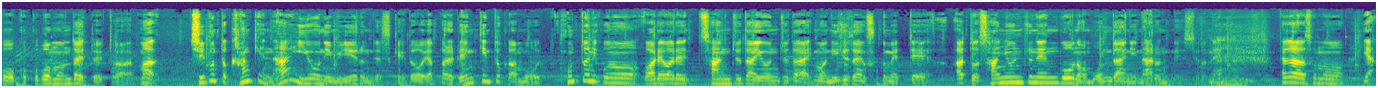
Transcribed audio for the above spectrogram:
交国防問題というのはまあ自分と関係ないように見えるんですけどやっぱり年金とかはもう本当にこの我々30代40代もう20代も含めてあと3 4 0年後の問題になるんですよね。うん、だからそのいや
